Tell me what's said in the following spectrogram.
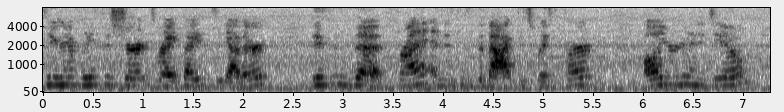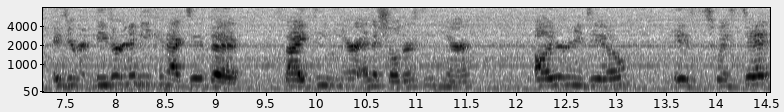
So you're gonna place the shirts right sides together. This is the front and this is the back, the twist part. All you're gonna do is you're these are gonna be connected, the side seam here and the shoulder seam here. All you're gonna do is twist it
